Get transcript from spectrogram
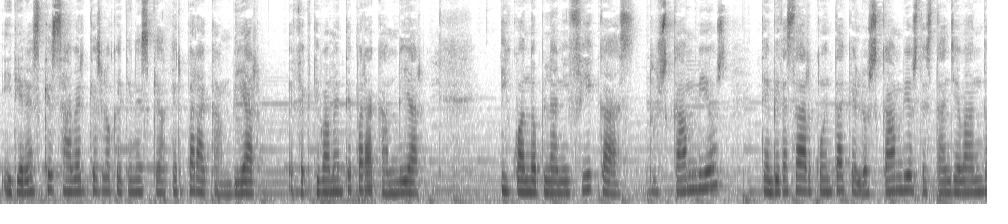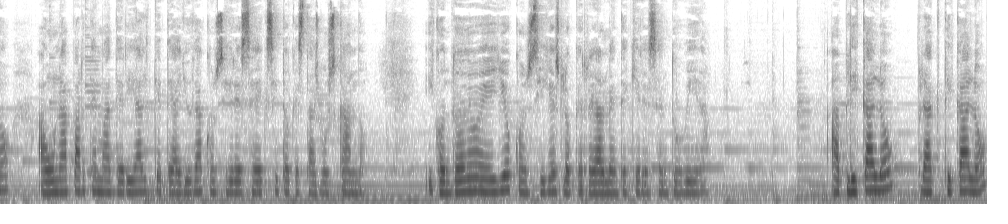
y tienes que saber qué es lo que tienes que hacer para cambiar, efectivamente para cambiar. Y cuando planificas tus cambios, te empiezas a dar cuenta que los cambios te están llevando a una parte material que te ayuda a conseguir ese éxito que estás buscando. Y con todo ello consigues lo que realmente quieres en tu vida. Aplícalo, practícalo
